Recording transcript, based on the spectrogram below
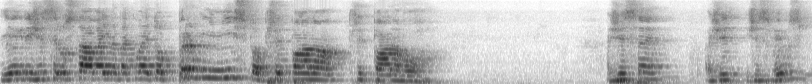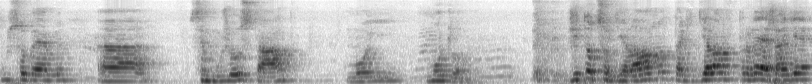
někdy, že se dostávají na takové to první místo před Pána, před Pána Boha a že, se, a že, že svým způsobem uh, se můžou stát mojí modlou. Že to, co dělám, tak dělám v prvé řadě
